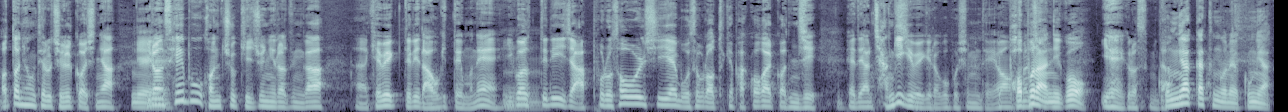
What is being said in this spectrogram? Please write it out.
어떤 형태로 지을 것이냐 음. 예. 이런 세부 건축 기준이라든가 어, 계획들이 나오기 때문에 음. 이것들이 이제 앞으로 서울시의 모습을 어떻게 바꿔갈 건지에 대한 장기 계획이라고 보시면 돼요. 법은 그런 아니고 식- 예, 그렇습니다. 공약 같은 거네요. 공약.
